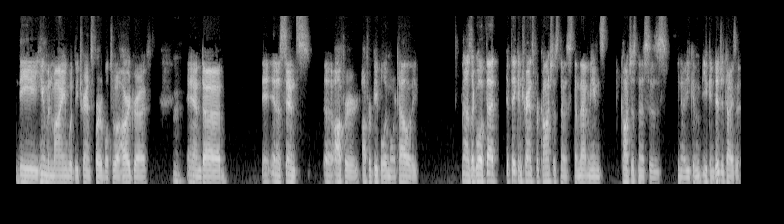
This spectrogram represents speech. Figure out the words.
the human mind would be transferable to a hard drive, hmm. and uh, in a sense, uh, offer offer people immortality. And I was like, well, if that if they can transfer consciousness, then that means consciousness is you know you can you can digitize it.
